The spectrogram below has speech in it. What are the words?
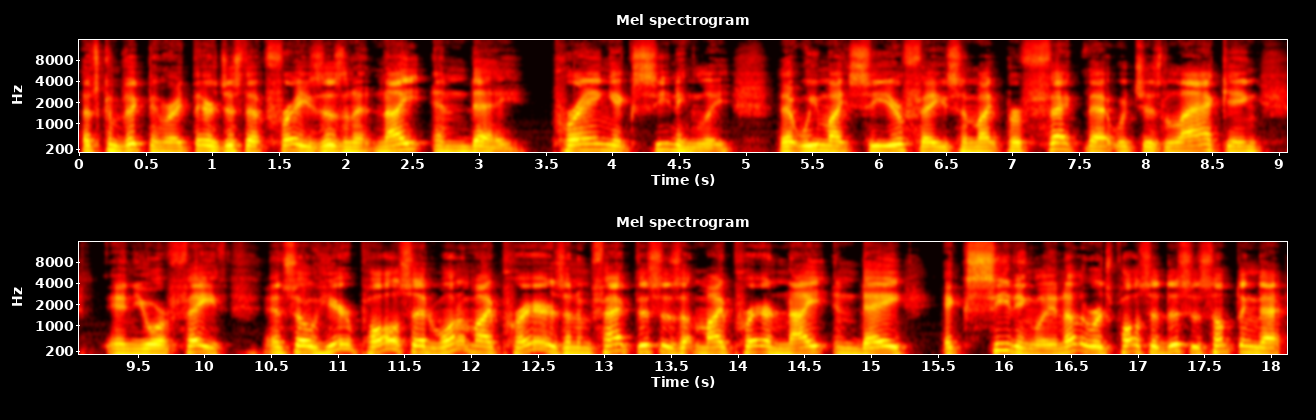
That's convicting right there. Just that phrase, isn't it? Night and day praying exceedingly that we might see your face and might perfect that which is lacking in your faith. And so here Paul said, one of my prayers, and in fact, this is my prayer night and day exceedingly. In other words, Paul said, this is something that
